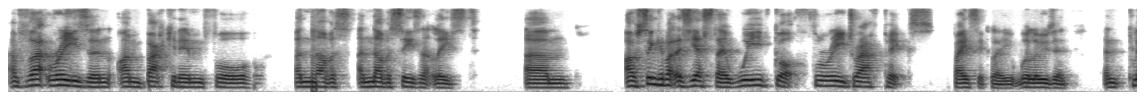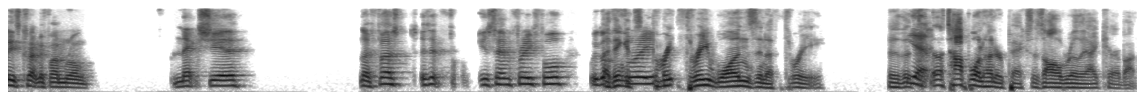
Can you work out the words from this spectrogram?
and for that reason, I'm backing him for another another season at least. Um, I was thinking about this yesterday. We've got three draft picks. Basically, we're losing. And please correct me if I'm wrong. Next year, no, first is it? You're saying three, four? We got. I think three. it's three three ones and a three. The, Yeah. the top 100 picks is all really I care about.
